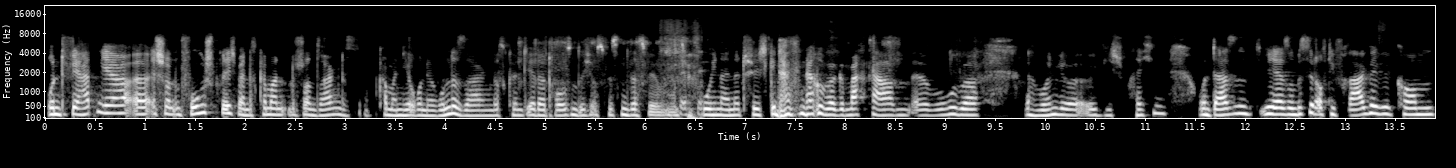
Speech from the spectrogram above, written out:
und wir hatten ja äh, schon im Vorgespräch, ich meine, das kann man schon sagen, das kann man hier auch in der Runde sagen, das könnt ihr da draußen durchaus wissen, dass wir uns im Vorhinein natürlich Gedanken darüber gemacht haben, äh, worüber äh, wollen wir irgendwie sprechen. Und da sind wir so ein bisschen auf die Frage gekommen,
